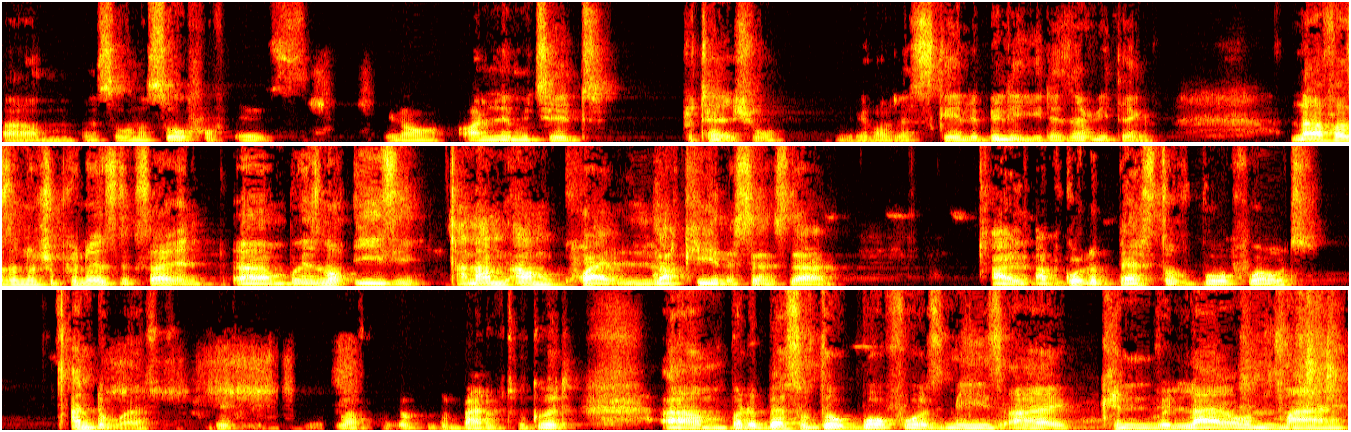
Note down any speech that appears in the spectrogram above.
um, and so on and so forth. There's you know unlimited potential. You know, there's scalability. There's everything. Life as an entrepreneur is exciting, um, but it's not easy. And I'm I'm quite lucky in the sense that I, have got the best of both worlds and the worst, if, the bad of the good. Um, but the best of the, both worlds means I can rely on my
